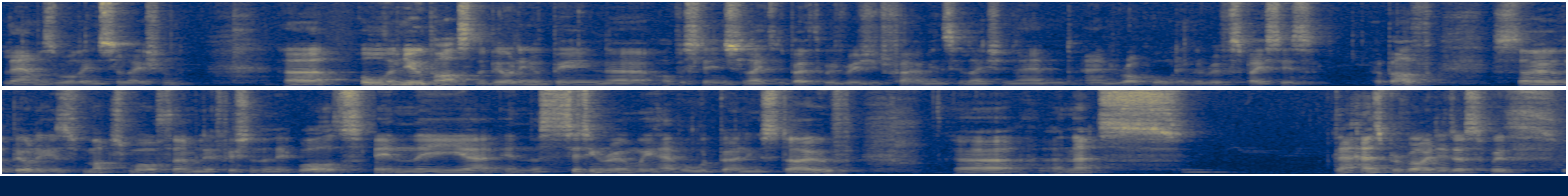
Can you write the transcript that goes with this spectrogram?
lambswool insulation. Uh, all the new parts of the building have been uh, obviously insulated both with rigid foam insulation and, and rock wall in the roof spaces above. So the building is much more thermally efficient than it was. In the, uh, in the sitting room we have a wood burning stove uh, and that's, that has provided us with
